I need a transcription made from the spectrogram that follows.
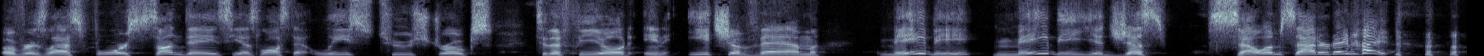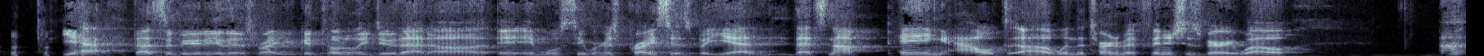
Over his last four Sundays, he has lost at least two strokes to the field in each of them. Maybe, maybe you just sell him Saturday night. yeah, that's the beauty of this, right? You could totally do that. Uh, and, and, we'll see where his price is. But yeah, that's not paying out uh, when the tournament finishes very well. I,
